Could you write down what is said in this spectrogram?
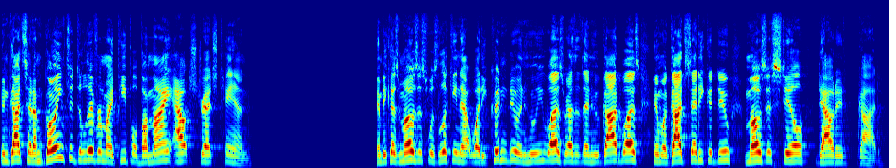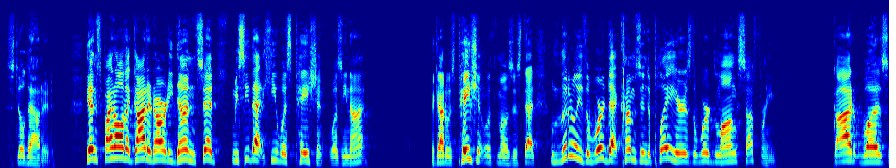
And God said, I'm going to deliver my people by my outstretched hand. And because Moses was looking at what he couldn't do and who he was rather than who God was and what God said he could do, Moses still doubted God. Still doubted. Yet, in spite of all that God had already done and said, we see that he was patient, was he not? That God was patient with Moses. That literally the word that comes into play here is the word long suffering. God was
